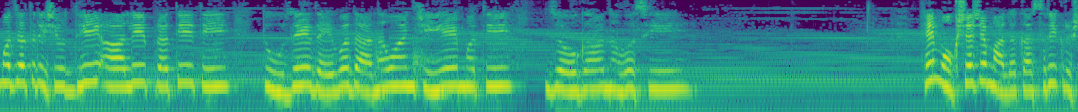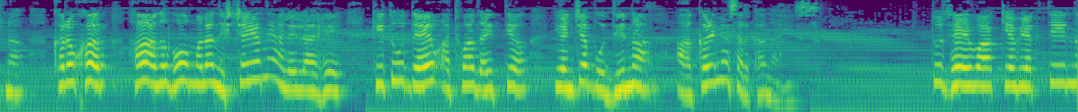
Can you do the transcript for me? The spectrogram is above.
मज त्रिशुद्धी आली प्रतीती तुझे देव दानवांची ये मती जोगा नवसी हे मोक्षाच्या मालका श्रीकृष्ण खरोखर हा अनुभव मला निश्चयाने आलेला आहे की तू देव अथवा दैत्य यांच्या बुद्धींना आकळण्यासारखा नाहीस. तुझे वाक्य व्यक्ती न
